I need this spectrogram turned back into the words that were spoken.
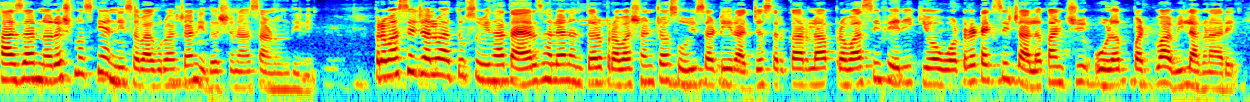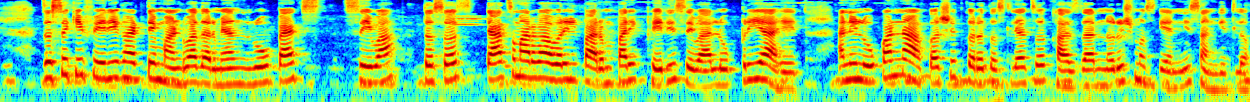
खासदार नरेश मस्के यांनी सभागृहाच्या निदर्शनास आणून दिली. प्रवासी जलवाहतूक सुविधा तयार झाल्यानंतर प्रवाशांच्या सोयीसाठी राज्य सरकारला प्रवासी फेरी किंवा वॉटर टॅक्सी चालकांची ओळख पटवावी लागणार आहे. जसे की फेरीघाट ते मांडवा दरम्यान रो पॅक्स सेवा तसंच त्याच मार्गावरील पारंपरिक फेरी सेवा लोकप्रिय आहेत आणि लोकांना आकर्षित करत असल्याचं खासदार नरेश मस्के यांनी सांगितलं.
